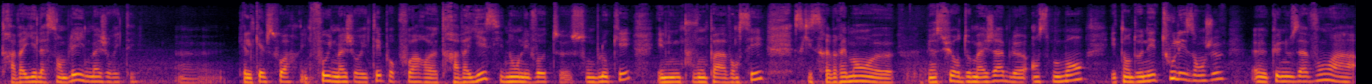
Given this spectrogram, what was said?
travailler l'Assemblée une majorité quelle qu'elle soit. Il faut une majorité pour pouvoir euh, travailler, sinon les votes sont bloqués et nous ne pouvons pas avancer, ce qui serait vraiment, euh, bien sûr, dommageable en ce moment, étant donné tous les enjeux euh, que nous avons à,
